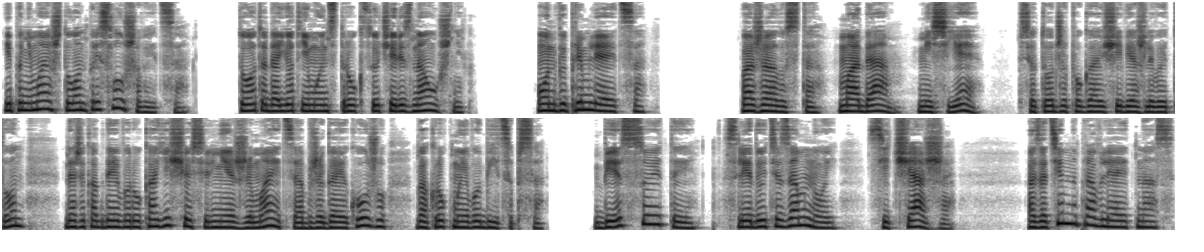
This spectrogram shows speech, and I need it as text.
и понимаю, что он прислушивается. Кто-то дает ему инструкцию через наушник. Он выпрямляется. «Пожалуйста, мадам, месье», все тот же пугающий вежливый тон, даже когда его рука еще сильнее сжимается, обжигая кожу вокруг моего бицепса. «Без суеты. Следуйте за мной. Сейчас же». А затем направляет нас,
